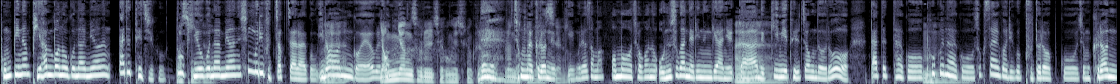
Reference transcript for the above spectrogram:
봄비는 비 한 번 오고 나면 따뜻해지고 또 비 오고 나면 식물이 부쩍 자라고 이런 네. 거예요. 그래서 영양소를 제공해 주는 그런 네, 그런 정말 그런 있어요. 느낌. 그래서 막 어머 저거는 온수가 내리는 게 아닐까 네. 느낌이 들 정도로 따뜻하고 음. 포근하고 음. 속살거리고 부드럽고 좀 그런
